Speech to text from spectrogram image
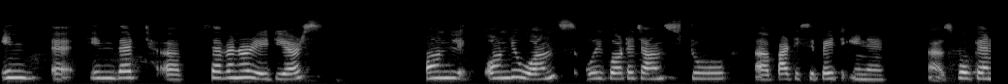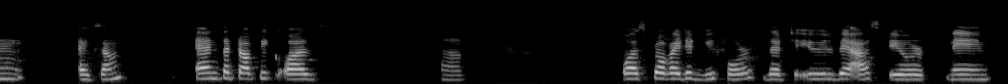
In uh, in that uh, seven or eight years, only only once we got a chance to uh, participate in a uh, spoken exam, and the topic was uh, was provided before that you will be asked your name,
